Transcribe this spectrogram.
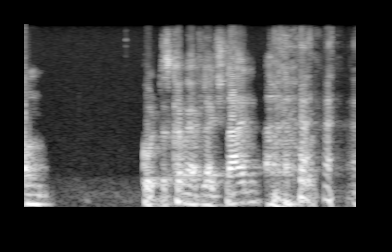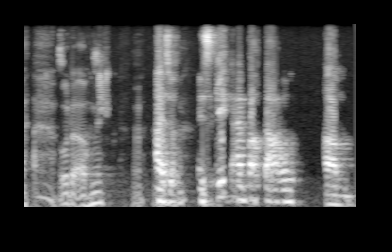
Um, gut, das können wir ja vielleicht schneiden. Oder auch nicht. Also, es geht einfach darum, um,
